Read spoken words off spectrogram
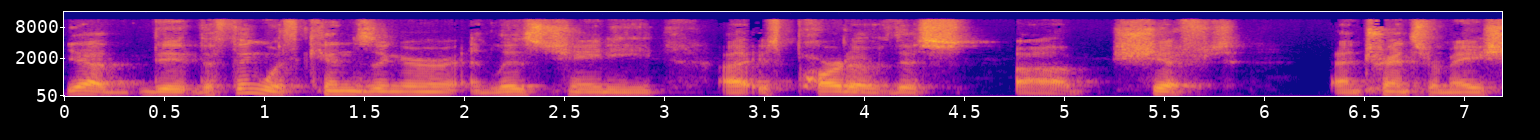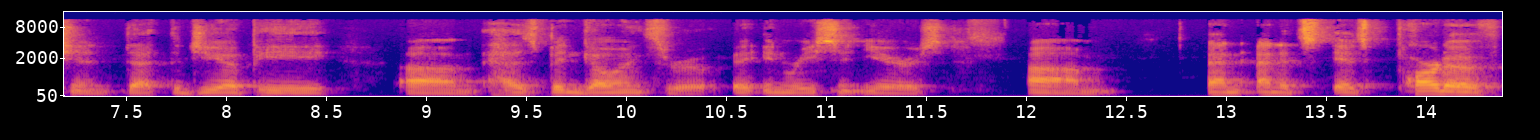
Yeah, the the thing with Kinzinger and Liz Cheney uh, is part of this uh, shift and transformation that the GOP um, has been going through in recent years. Um, and and it's it's part of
